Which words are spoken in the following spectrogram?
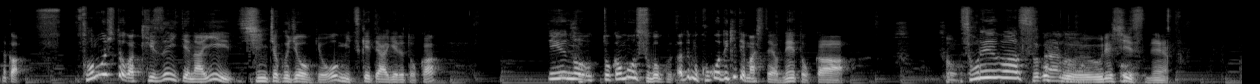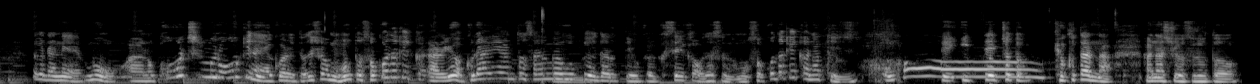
なんか、その人が気づいてない進捗状況を見つけてあげるとか、っていうのとかもすごく、あ、でもここできてましたよねとか、そう。それはすごく嬉しいですね。だからね、もう、あの、コーチングの大きな役割って私はもう本当そこだけか、あの要はクライアントさんが動くようになるっていうか、成果を出すのはもうそこだけかなって言って言って、ちょっと極端な話をすると、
